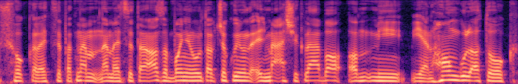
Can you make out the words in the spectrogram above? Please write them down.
sokkal egyszerűbb, hát nem, nem egyszerűbb, talán az a bonyolultabb, csak úgymond egy másik lába, ami ilyen hangulatok,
